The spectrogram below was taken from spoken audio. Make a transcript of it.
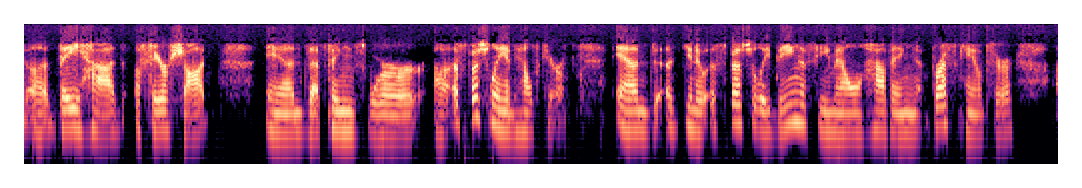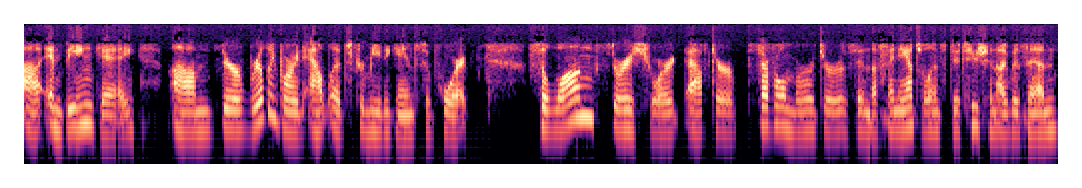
uh, they had a fair shot and that things were, uh, especially in healthcare, and uh, you know, especially being a female, having breast cancer, uh, and being gay, um, there really weren't outlets for me to gain support. So, long story short, after several mergers in the financial institution I was in,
